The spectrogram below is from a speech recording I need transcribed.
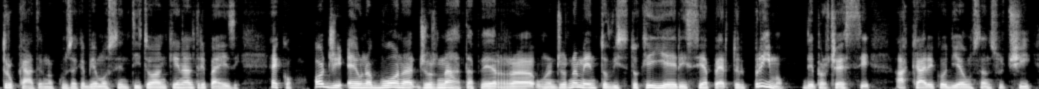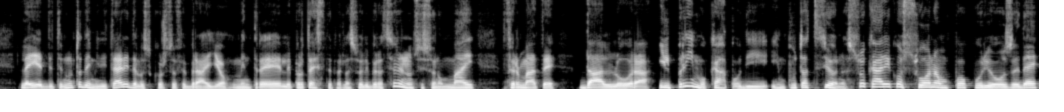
truccate, un'accusa che abbiamo sentito anche in altri paesi. Ecco, oggi è una buona giornata per eh, un aggiornamento, visto che ieri si è aperto il primo dei processi a carico di Aung San Suu Kyi. Lei è detenuta dai militari dallo scorso febbraio, mentre le proteste per la sua liberazione non si sono mai fermate da allora. Il primo capo di imputazione a suo carico suona un po' curioso ed è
